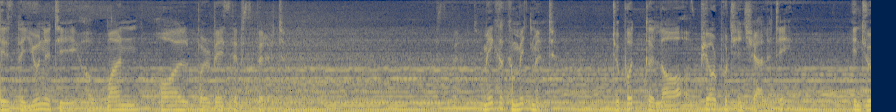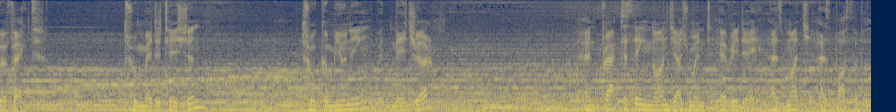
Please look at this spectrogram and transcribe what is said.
is the unity of one all pervasive spirit. Make a commitment to put the law of pure potentiality into effect through meditation, through communing with nature, and practicing non judgment every day as much as possible.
